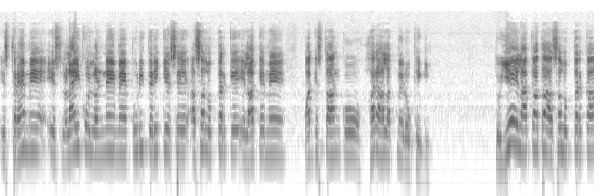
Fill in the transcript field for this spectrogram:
इस तरह में इस लड़ाई को लड़ने में पूरी तरीके से असल उत्तर के इलाके में पाकिस्तान को हर हालत में रोकेगी। तो ये इलाका था असल उत्तर का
